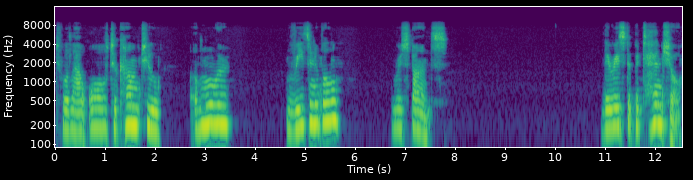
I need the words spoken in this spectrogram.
to allow all to come to a more reasonable response. There is the potential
